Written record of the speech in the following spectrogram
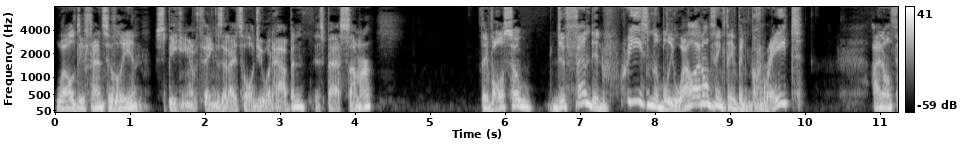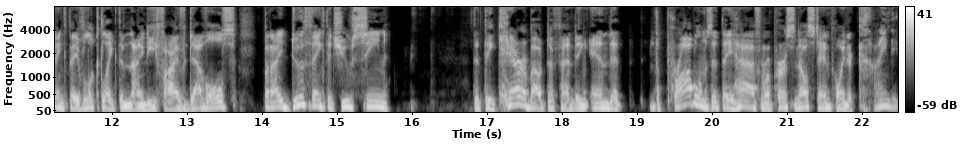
well defensively. And speaking of things that I told you would happen this past summer, they've also defended reasonably well. I don't think they've been great. I don't think they've looked like the 95 Devils, but I do think that you've seen that they care about defending and that the problems that they have from a personnel standpoint are kind of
